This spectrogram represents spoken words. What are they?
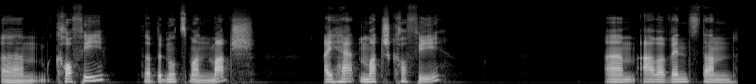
ähm, Coffee, da benutzt man much. I had much coffee. Ähm, aber wenn es dann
